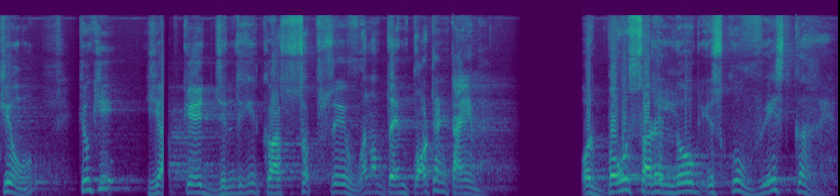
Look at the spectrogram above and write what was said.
क्यों? क्योंकि ये आपके ज़िंदगी का सबसे one of the important time है। और बहुत सारे लोग इसको वेस्ट कर रहे हैं।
